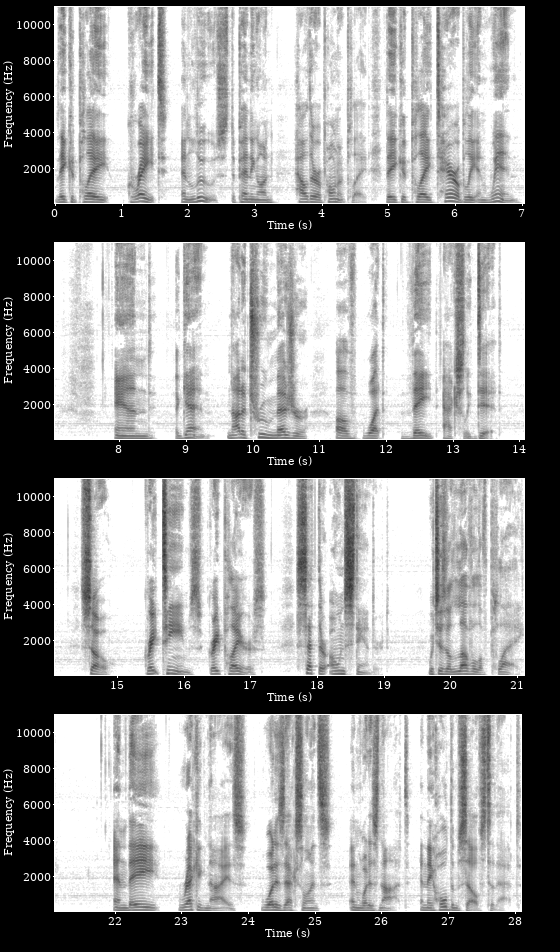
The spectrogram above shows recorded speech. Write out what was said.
they could play great and lose depending on how their opponent played. They could play terribly and win. And again, not a true measure of what they actually did. So, great teams, great players set their own standard, which is a level of play. And they recognize what is excellence and what is not. And they hold themselves to that.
